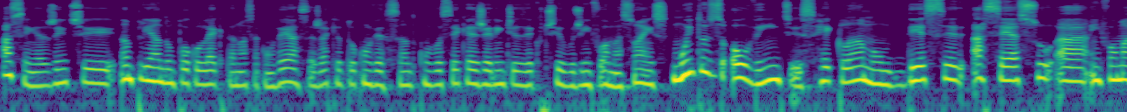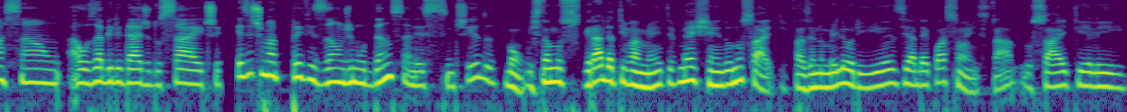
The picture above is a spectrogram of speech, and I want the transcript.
Assim, a gente ampliando um pouco o leque da nossa conversa, já que eu estou conversando com você que é gerente executivo de informações, muitos ouvintes reclamam desse acesso à informação, à usabilidade do site. Existe uma previsão de mudança nesse sentido? Bom, estamos gradativamente mexendo no site, fazendo melhorias e adequações, tá? O site ele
